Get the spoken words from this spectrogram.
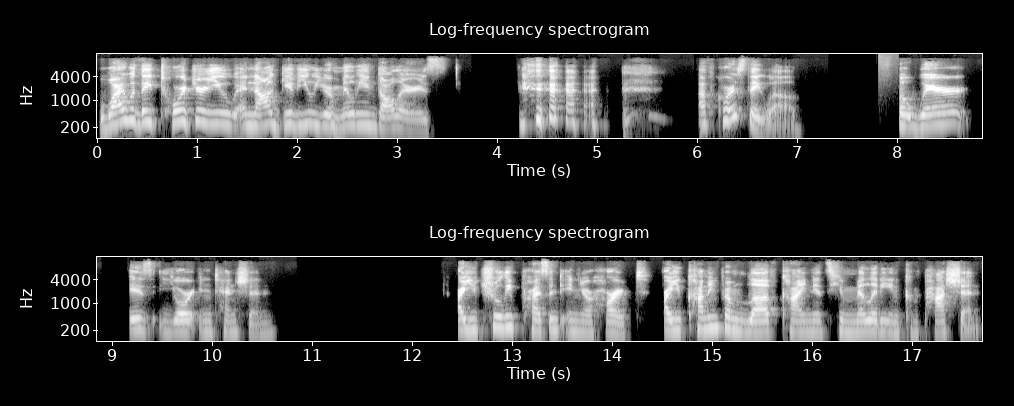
Why would they torture you and not give you your million dollars? of course they will. But where is your intention? Are you truly present in your heart? Are you coming from love, kindness, humility, and compassion?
